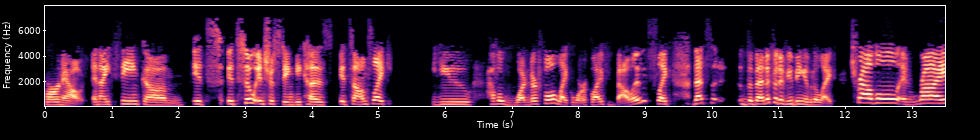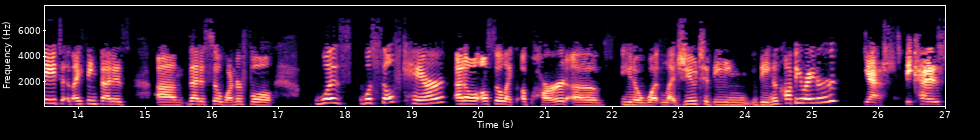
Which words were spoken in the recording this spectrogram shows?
burnout and I think, um, it's, it's so interesting because it sounds like you have a wonderful like work life balance. Like that's the benefit of you being able to like travel and write. I think that is, um, that is so wonderful was was self-care at all also like a part of you know what led you to being being a copywriter Yes, because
